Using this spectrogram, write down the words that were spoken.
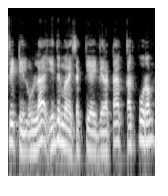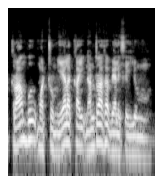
வீட்டில் உள்ள எதிர்மறை சக்தியை விரட்ட கற்பூரம் கிராம்பு மற்றும் ஏலக்காய் நன்றாக வேலை செய்யும்.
